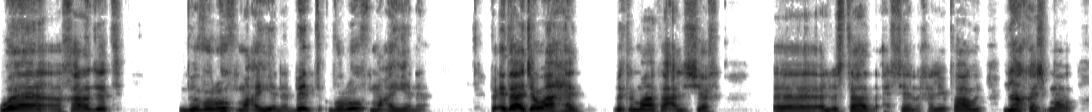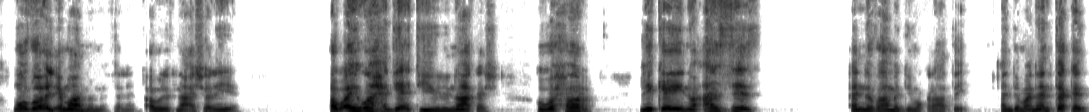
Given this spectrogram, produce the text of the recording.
وخرجت بظروف معينة بنت ظروف معينة. فإذا أجى واحد مثل ما فعل الشيخ آه، الأستاذ حسين الخليفاوي ناقش موضوع الإمامة مثلا أو الاثنى عشرية. أو أي واحد يأتي يناقش هو حر لكي نعزز النظام الديمقراطي. عندما ننتقد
